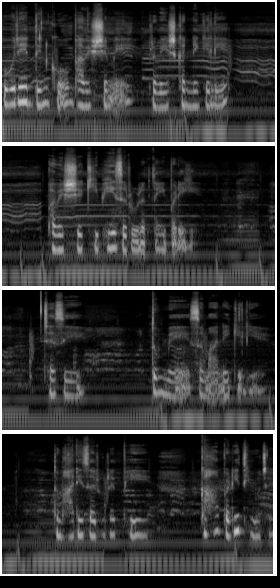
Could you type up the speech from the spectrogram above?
पूरे दिन को भविष्य में प्रवेश करने के लिए, भविष्य की भी ज़रूरत नहीं पड़ेगी। जैसे तुम में समाने के लिए। तुम्हारी ज़रूरत भी कहाँ पड़ी थी मुझे?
